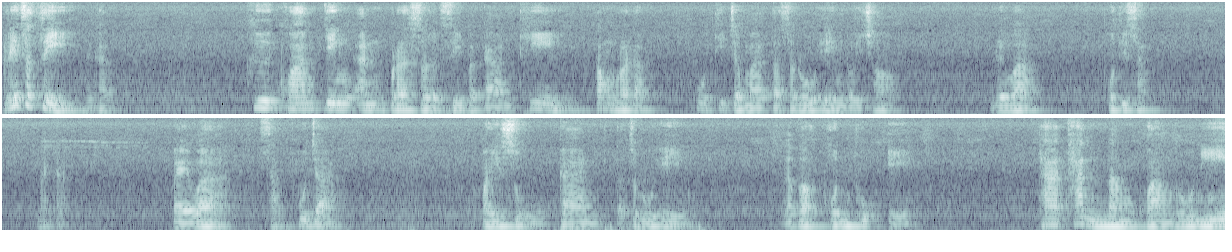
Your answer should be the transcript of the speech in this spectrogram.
อริสสี่นะครับ คือความจริงอันประเสริฐสี่ประการที่ต้องระดับผู้ที่จะมาตรัสรู้เองโดยชอบ เรียกว่าโพธิสัตว์นะครับ แปลว่า สัตว์ผู้จะไปสู่การตรัสรู้เอง แล้วก็พ้นทุกข์เอง ถ้าท่านนำความรู้นี้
